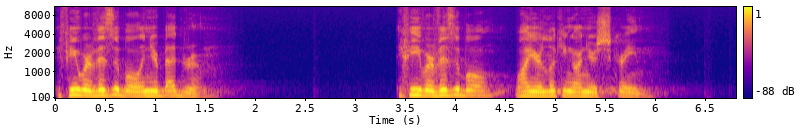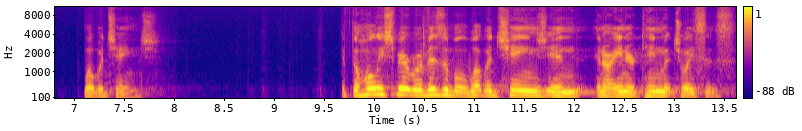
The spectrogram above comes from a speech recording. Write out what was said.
if He were visible in your bedroom, if he were visible while you're looking on your screen, what would change? If the Holy Spirit were visible, what would change in, in our entertainment choices?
